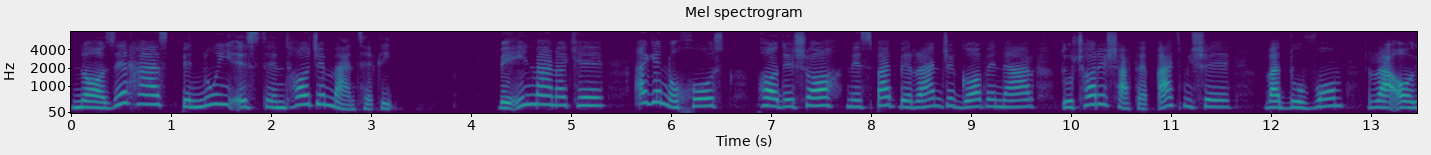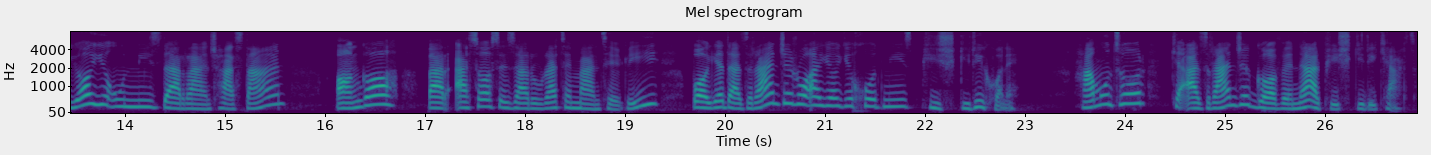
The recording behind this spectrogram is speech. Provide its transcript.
ناظر هست به نوعی استنتاج منطقی. به این معنا که اگه نخست پادشاه نسبت به رنج گاو نر دچار شفقت میشه و دوم رعایای اون نیز در رنج هستن آنگاه بر اساس ضرورت منطقی باید از رنج رعایای خود نیز پیشگیری کنه همونطور که از رنج گاو نر پیشگیری کرد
